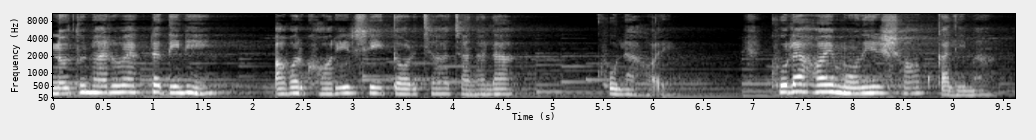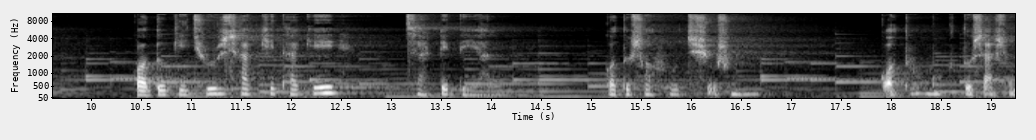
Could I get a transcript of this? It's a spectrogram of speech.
নতুন আরও একটা দিনে আবার ঘরের সেই দরজা, জানালা খোলা হয়। খোলা হয় মনের সব কালিমা। কত কিছুর সাক্ষী থাকে চারটে দেয়াল। কত সহজ শোষণ, কত মুক্ত শাসন,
